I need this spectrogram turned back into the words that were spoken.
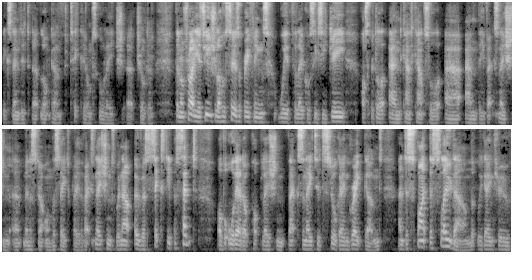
extended uh, lockdown, particularly on school age uh, children. Then on Friday, as usual, a whole series of briefings with the local CCG, hospital, and county council, uh, and the vaccination minister on the state of play of the vaccinations. We're now over 60% of all the adult population vaccinated, still going great guns. And despite the slowdown that we're going through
